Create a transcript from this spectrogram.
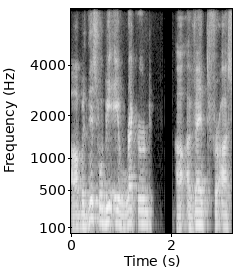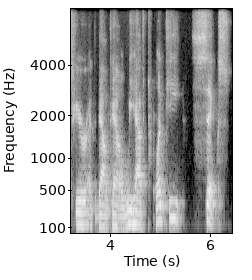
Uh, but this will be a record uh, event for us here at the downtown. We have 26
